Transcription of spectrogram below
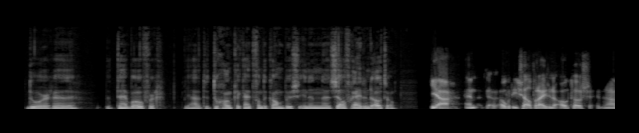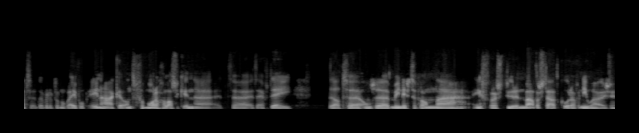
Door te hebben over ja, de toegankelijkheid van de Cambus in een zelfrijdende auto. Ja, en over die zelfrijdende auto's, inderdaad, daar wil ik toch nog even op inhaken. Want vanmorgen las ik in het, het FD dat onze minister van Infrastructuur en Waterstaat, Cora van Nieuwhuizen,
